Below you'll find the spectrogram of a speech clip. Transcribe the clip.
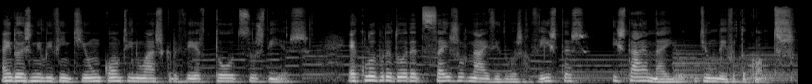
Em 2021, continua a escrever todos os dias. É colaboradora de seis jornais e duas revistas e está a meio de um livro de contos.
